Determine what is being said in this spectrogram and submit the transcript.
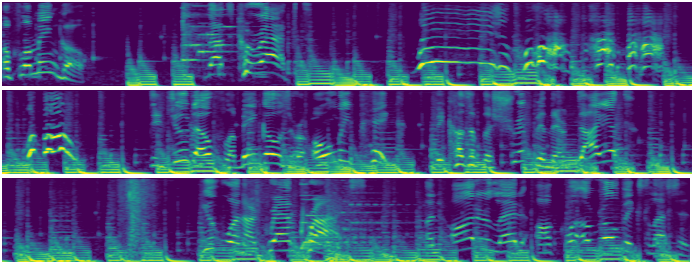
a flamingo. That's correct. Did you know flamingos are only pink because of the shrimp in their diet? You've won our grand prize, an otter-led aqua aerobics lesson.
